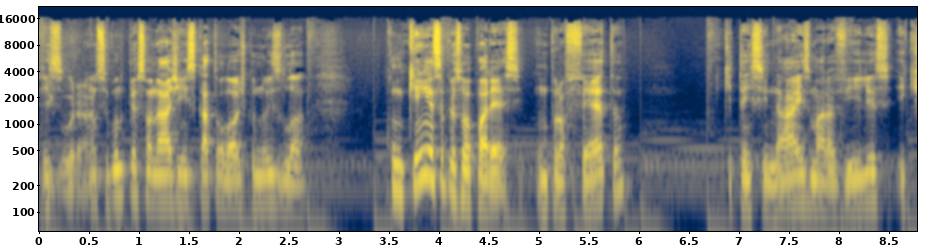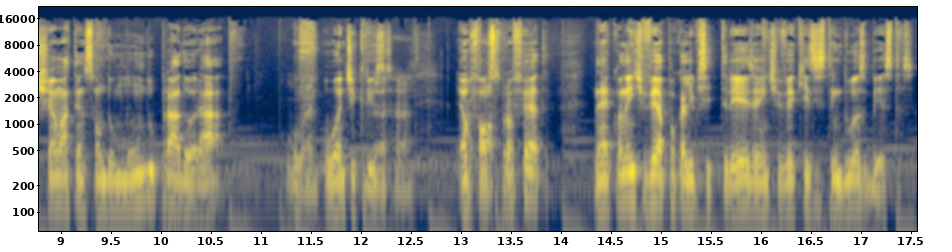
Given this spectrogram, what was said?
Figura, né? Um segundo personagem escatológico no Islã. Com quem essa pessoa aparece? Um profeta que tem sinais, maravilhas e que chama a atenção do mundo para adorar o, O o anticristo. Aham. é o falso profeta. Né? Quando a gente vê Apocalipse 13, a gente vê que existem duas bestas.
